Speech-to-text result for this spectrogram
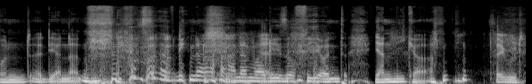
und äh, die anderen. Sabrina, Annemarie, Sophie und Jan Mika. Sehr gut.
